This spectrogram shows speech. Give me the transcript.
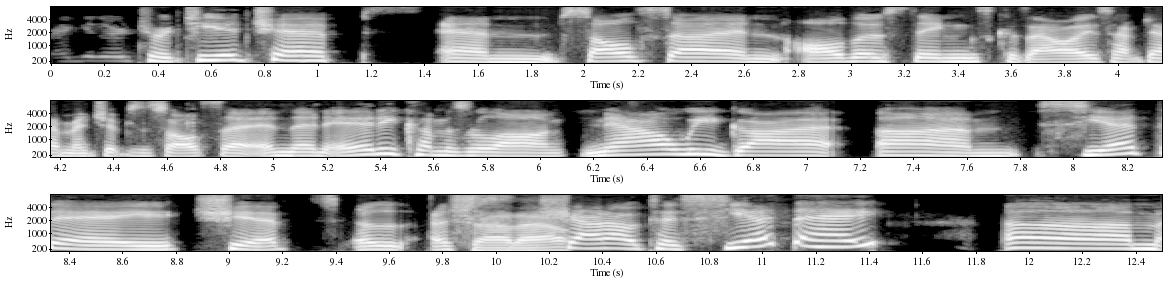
regular tortilla chips and salsa and all those things because I always have to have my chips and salsa. And then Eddie comes along. Now we got um Siete chips. A, a Shout out. shout out to Siete. Um,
